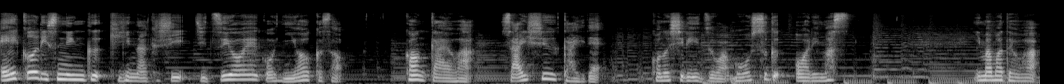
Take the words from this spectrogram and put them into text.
英語リスニング聞きなくし実用英語にようこそ。今回は最終回で、このシリーズはもうすぐ終わります。今までは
